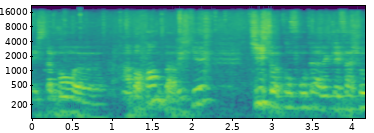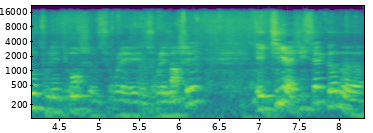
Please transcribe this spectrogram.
extrêmement euh, importantes, pas risquées, qui se confrontait avec les fachos tous les dimanches sur les, sur les marchés, et qui agissait comme...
